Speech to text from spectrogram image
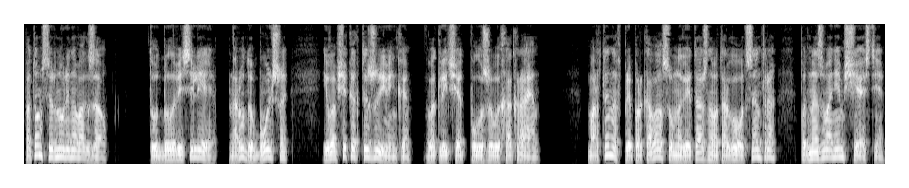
потом свернули на вокзал. Тут было веселее, народу больше и вообще как-то живенько, в отличие от полуживых окраин. Мартынов припарковался у многоэтажного торгового центра под названием «Счастье».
